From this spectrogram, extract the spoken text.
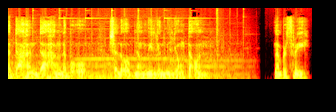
na dahan-dahang nabuo sa loob ng milyon-milyong taon. Number 3.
